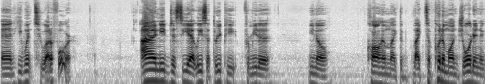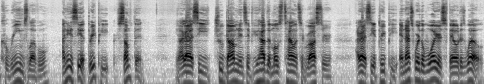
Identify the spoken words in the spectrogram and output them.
and he went two out of four. I need to see at least a three-peat for me to, you know, call him like the like to put him on Jordan and Kareem's level. I need to see a three-peat or something. You know, I gotta see true dominance. If you have the most talented roster, I gotta see a three-peat, and that's where the Warriors failed as well.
